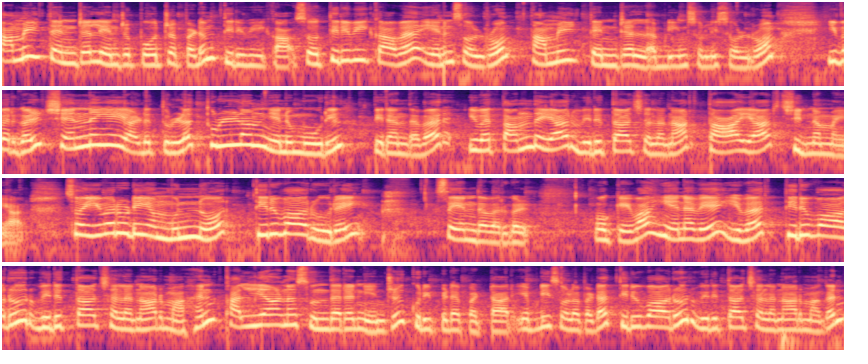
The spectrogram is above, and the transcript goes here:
தமிழ் தென்றல் என்று போற்றப்படும் திருவிகா. ஸோ திருவிகாவை என்ன சொல்கிறோம் தமிழ் தென்றல் அப்படின்னு சொல்லி சொல்கிறோம் இவர்கள் சென்னையை அடுத்துள்ள துள்ளம் எனும் ஊரில் பிறந்தவர். இவர் தந்தையார் விருத்தாச்சலனார் தாயார் சின்னம்மையார். ஸோ இவருடைய முன்னோர் திருவாரூரை சேர்ந்தவர்கள். ஓகேவா? எனவே இவர் திருவாரூர் விருத்தாச்சலனார் மகன் கல்யாண சுந்தரன் என்று குறிப்பிடப்பட்டார். எப்படி சொல்லப்பட்ட? திருவாரூர் விருத்தாச்சலனார் மகன்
